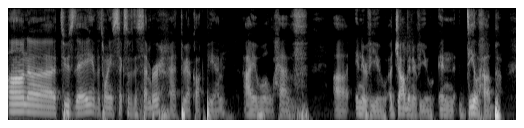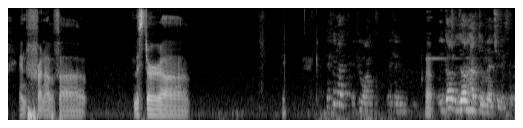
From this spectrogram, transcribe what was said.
On uh, Tuesday, the 26th of December at 3 o'clock p.m., I will have uh, interview, a job interview in Deal Hub in front of uh, Mr. Uh, if you like, if you want, if you, uh. you don't, you don't have to mention his name.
